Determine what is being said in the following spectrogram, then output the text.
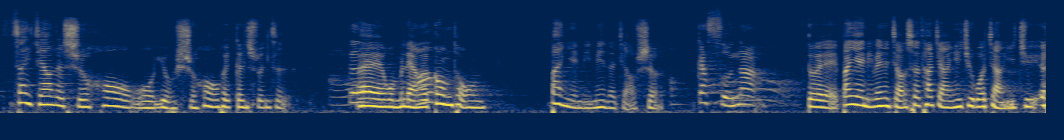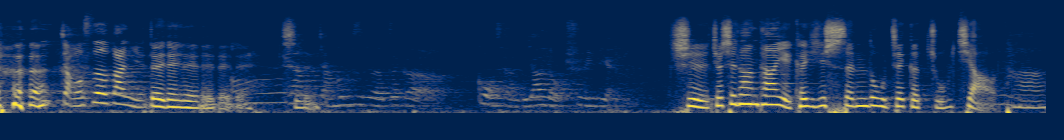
在家的时候，我有时候会跟孙子，哎，我们两个共同扮演里面的角色。跟孙啊？对，扮演里面的角色，他讲一句，我讲一句。角色扮演。对对对对对对，是。讲故事的这个过程比较有趣一点。是，就是让他也可以去深入这个主角他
